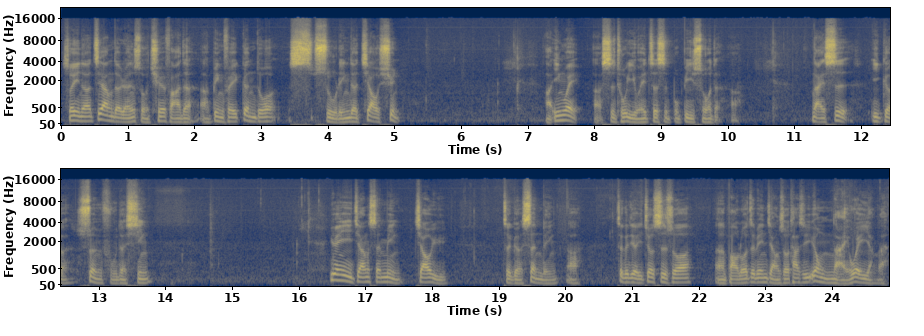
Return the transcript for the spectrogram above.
所以呢，这样的人所缺乏的啊，并非更多属灵的教训啊，因为啊使徒以为这是不必说的啊，乃是。一个顺服的心，愿意将生命交于这个圣灵啊，这个就也就是说，呃，保罗这边讲说他是用奶喂养啊，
